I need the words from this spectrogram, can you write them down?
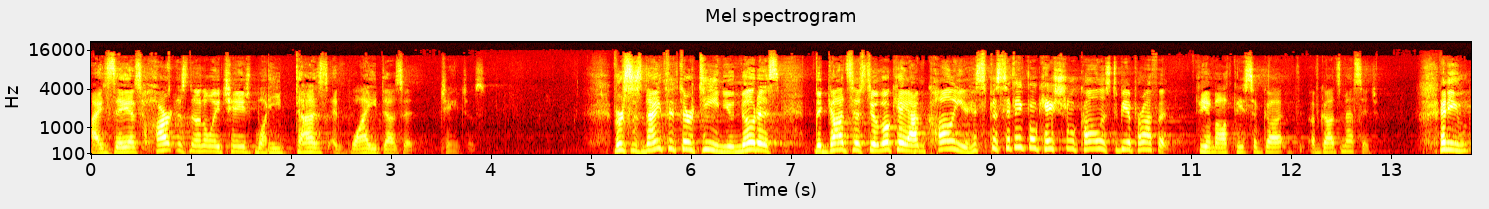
Isaiah's heart is not only changed, what he does and why he does it changes. Verses 9 through 13, you notice that God says to him, Okay, I'm calling you. His specific vocational call is to be a prophet, to be a mouthpiece of, God, of God's message. And he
